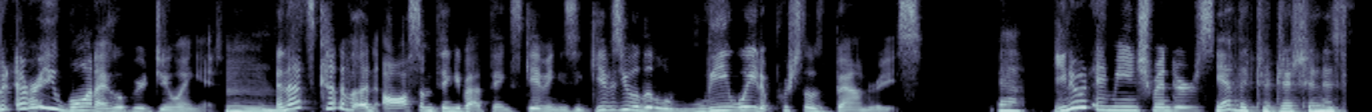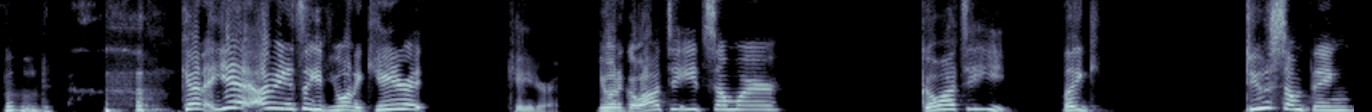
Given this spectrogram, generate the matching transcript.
whatever you want, I hope you're doing it. Mm. And that's kind of an awesome thing about Thanksgiving is it gives you a little leeway to push those boundaries. Yeah. You know what I mean, Schminders? Yeah, the tradition is food. kind of, yeah. I mean, it's like if you want to cater it, cater it. You want to go out to eat somewhere, go out to eat. Like, do something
